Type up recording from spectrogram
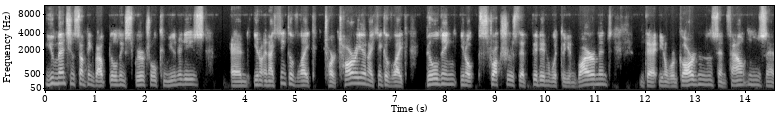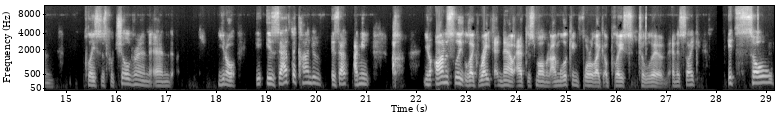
you mentioned something about building spiritual communities and you know and i think of like tartarian i think of like building you know structures that fit in with the environment that you know were gardens and fountains and places for children and you know is that the kind of is that i mean you know honestly like right now at this moment i'm looking for like a place to live and it's like it's so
